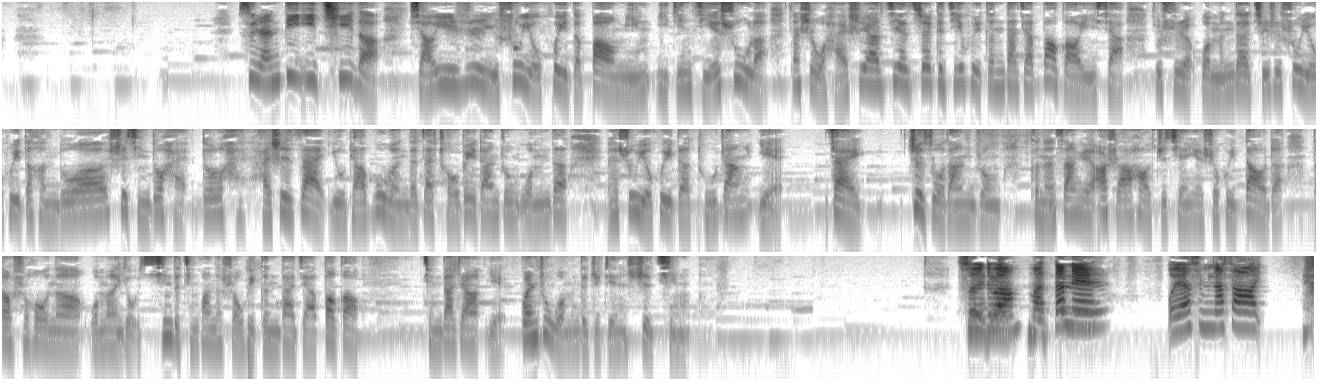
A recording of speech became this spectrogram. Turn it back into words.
虽然第一期的小艺日语书友会的报名已经结束了，但是我还是要借这个机会跟大家报告一下，就是我们的其实书友会的很多事情都还都还还是在有条不紊的在筹备当中，我们的嗯书友会的图章也在制作当中，可能三月二十二号之前也是会到的，到时候呢我们有新的情况的时候会跟大家报告。请大家也关注我们的这件事情。所以的话，嘛，等呢，我也是明阿赛，你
